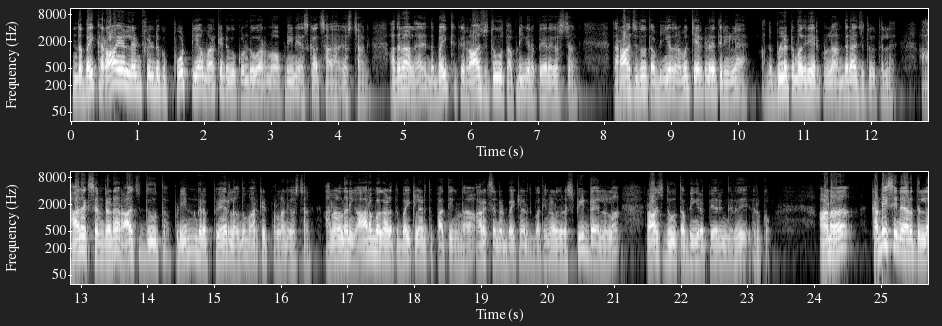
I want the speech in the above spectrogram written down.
இந்த பைக்கை ராயல் என்ஃபீல்டுக்கு போட்டியாக மார்க்கெட்டுக்கு கொண்டு வரணும் அப்படின்னு எஸ்காட்ஸ் யோசிச்சாங்க. அதனால் இந்த பைக்குக்கு ராஜ்தூத் அப்படிங்கிற பேரை யோசிச்சாங்க. இந்த ராஜ்தூத் அப்படிங்கிறது நமக்கு ஏற்கனவே தெரியும்ல? அந்த புல்லட் மாதிரியே இருக்கும்ல அந்த ராஜ்தூத் இல்லை ஆர்எக்ஸ் ஹண்ட்ரடை ராஜ்தூத் அப்படிங்கிற பேரில் வந்து மார்க்கெட் பண்ணலான்னு யோசிச்சாங்க. அதனால தான் நீங்கள் ஆரம்ப காலத்து பைக்லாம் எடுத்து பார்த்தீங்கன்னா ஆர்எக்ஸ் ஹண்ட்ரட் பைக்லாம் எடுத்து பார்த்தீங்கன்னா அதோட ஸ்பீட் டயலெல்லாம் ராஜ்தூத் அப்படிங்கிற பேருங்கிறது இருக்கும். ஆனால் கடைசி நேரத்தில்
